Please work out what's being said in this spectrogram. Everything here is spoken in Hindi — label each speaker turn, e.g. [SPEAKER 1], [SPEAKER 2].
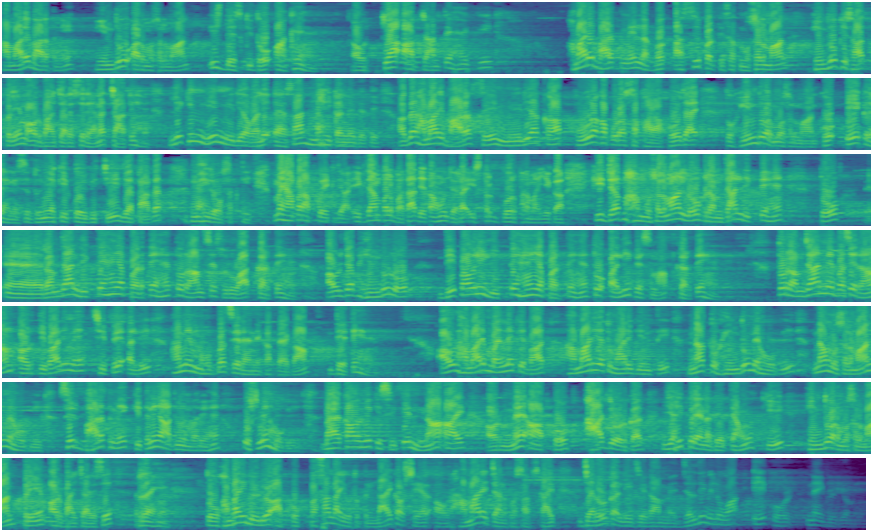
[SPEAKER 1] हमारे भारत में हिंदू और मुसलमान इस देश की दो आँखें हैं। और क्या आप जानते हैं कि हमारे भारत में लगभग 80 प्रतिशत मुसलमान हिंदुओं के साथ प्रेम और भाईचारे से रहना चाहते हैं, लेकिन ये मीडिया वाले ऐसा नहीं करने देते। अगर हमारे भारत से मीडिया का पूरा का पूरा सफाया हो जाए तो हिंदू और मुसलमान को एक रहने से दुनिया की कोई भी चीज़ या ताकत नहीं रोक सकती। मैं यहाँ पर आपको एक एग्ज़ाम्पल बता देता हूँ, जरा इस पर गौर फरमाइएगा कि जब हम मुसलमान लोग रमज़ान लिखते हैं तो रमज़ान लिखते हैं या पढ़ते हैं तो राम से शुरुआत करते हैं, और जब हिंदू लोग दीपावली लिखते हैं या पढ़ते हैं तो अली पे समाप्त करते हैं। तो रमज़ान में बसे राम और दिवाली में छिपे अली हमें मोहब्बत से रहने का पैगाम देते हैं। और हमारे मरने के बाद हमारी या तुम्हारी गिनती ना तो हिंदू में होगी, ना मुसलमान में होगी, सिर्फ़ भारत में कितने आदमी मरे हैं उसमें होगी। बहकावे में किसी के ना आए और मैं आपको हाथ जोड़कर यही प्रेरणा देता हूँ कि हिंदू और मुसलमान प्रेम और भाईचारे से रहें। तो हमारी वीडियो आपको पसंद आई हो तो लाइक और शेयर और हमारे चैनल को सब्सक्राइब ज़रूर कर लीजिएगा। मैं जल्दी मिलूँगा एक और नई वीडियो में।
